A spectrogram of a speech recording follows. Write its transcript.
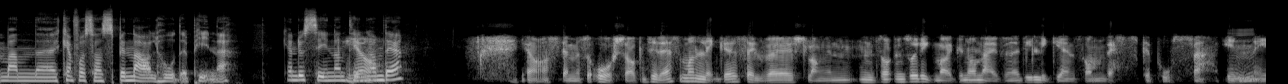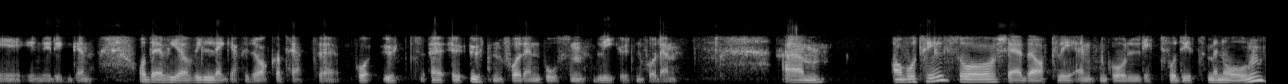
man eh, kan få sånn spinalhodepine. Kan du si noe ja. om det? Ja, stemmer. Så årsaken til det så man legger selve slangen, så, så ryggmargen og nervene de ligger i en sånn væskepose inn, mm. inn, i ryggen. Og det vi gjør, vi legger epiduralkateter ut, uh, utenfor den posen, like utenfor den. Um, av og til så skjer det at vi enten går litt for dypt med nålen,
